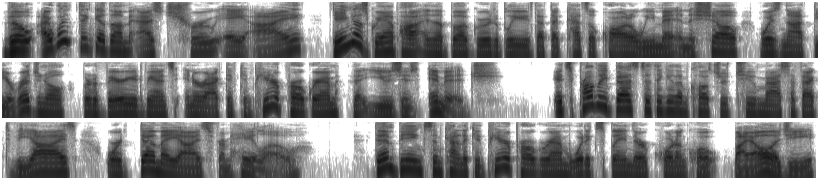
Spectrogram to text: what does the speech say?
Though I wouldn't think of them as true AI, Daniel's grandpa in the book grew to believe that the Quetzalcoatl we met in the show was not the original, but a very advanced interactive computer program that used his image. It's probably best to think of them closer to Mass Effect VIs or dumb AIs from Halo. Them being some kind of computer program would explain their quote unquote biology,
